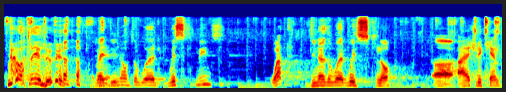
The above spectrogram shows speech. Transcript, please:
what are you doing? Wait, do you know what the word whisk means? What? Do you know the word whisk? No. Ah, I actually can't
